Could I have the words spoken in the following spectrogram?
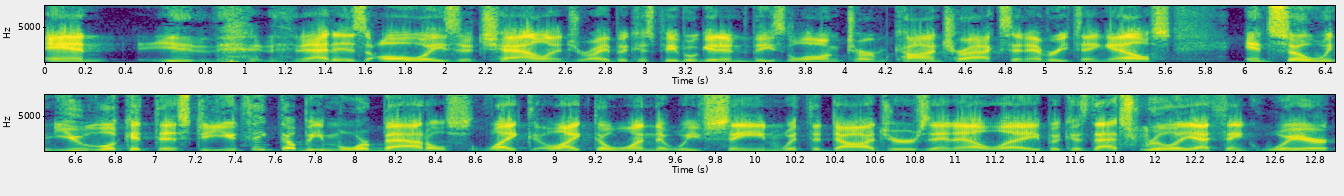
And that is always a challenge, right? Because people get into these long term contracts and everything else. And so when you look at this, do you think there'll be more battles like like the one that we've seen with the Dodgers in LA? Because that's really, I think, where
